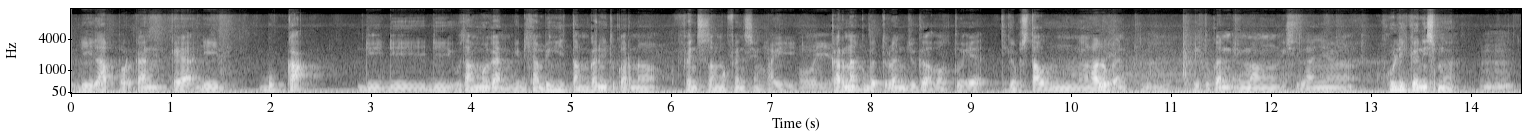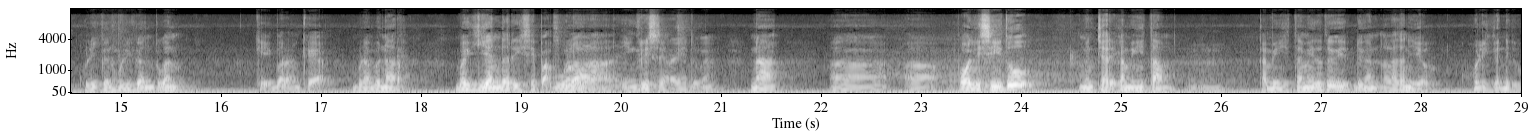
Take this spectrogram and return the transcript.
dilaporkan kayak dibuka di, di diutamakan dikambing hitamkan itu karena fans sama fans yang lain Oh, iya. karena kebetulan juga waktu eh, 13 tahun yang lalu kan itu kan emang istilahnya hooliganisme Mhm. hooligan-hooligan itu kan kayak ibarat kayak benar-benar bagian dari sepak bola bola, Inggris era itu kan. Nah, eh, eh, polisi itu mencari kambing hitam. Mhm. Kambing hitam itu tuh dengan alasan ya hooligan itu.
